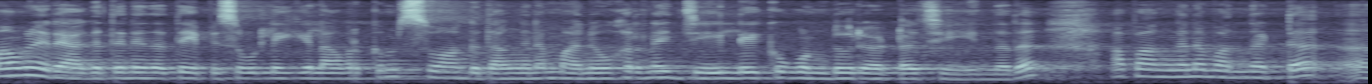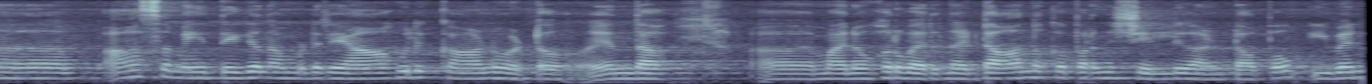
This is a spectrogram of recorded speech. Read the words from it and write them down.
മൗനരാഗത്തിന്റെ ഇന്നത്തെ എപ്പിസോഡിലേക്ക് എല്ലാവർക്കും സ്വാഗതം. അങ്ങനെ മനോഹറിനെ ജയിലിലേക്ക് കൊണ്ടുവരട്ടോ ചെയ്യുന്നത്. അപ്പോൾ അങ്ങനെ വന്നിട്ട് ആ, സമയത്തേക്ക് നമ്മുടെ രാഹുൽ കാണും കേട്ടോ. എന്താ മനോഹർ വരുന്ന ഡാന്നൊക്കെ പറഞ്ഞ് ചെല്ലുക കേട്ടോ. അപ്പം ഇവൻ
